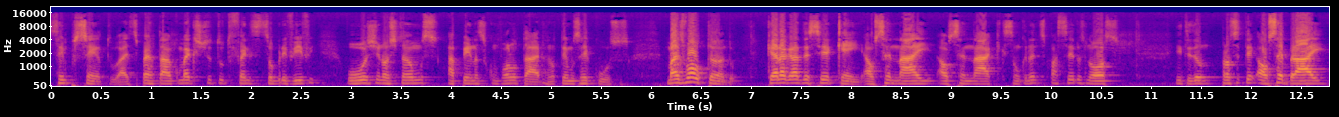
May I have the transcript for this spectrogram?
100%. Aí se perguntava como é que o Instituto Fênix sobrevive, hoje nós estamos apenas com voluntários, não temos recursos. Mas voltando, quero agradecer quem? Ao Senai, ao Senac, que são grandes parceiros nossos, entendeu? Você ter, ao Sebrae,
